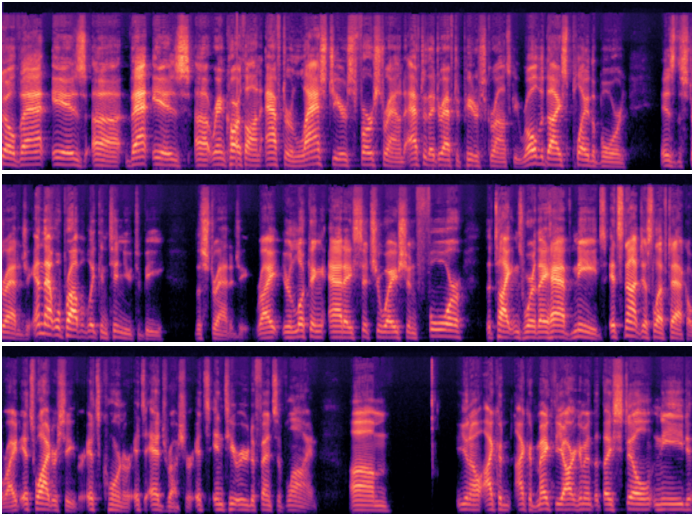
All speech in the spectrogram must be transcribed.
so that is uh, that is uh, Ran Carthon after last year's first round, after they drafted Peter Skoronski. Roll the dice, play the board is the strategy, and that will probably continue to be the strategy. Right? You're looking at a situation for the Titans where they have needs. It's not just left tackle, right? It's wide receiver, it's corner, it's edge rusher, it's interior defensive line. Um, you know, I could I could make the argument that they still need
